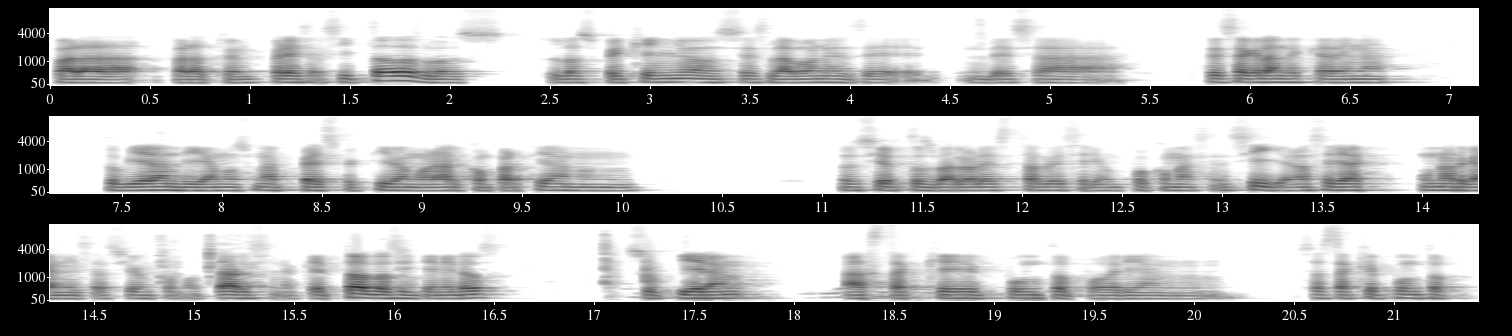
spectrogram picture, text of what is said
para, para tu empresa? Si todos los, los pequeños eslabones de, de, esa, de esa grande cadena tuvieran, digamos, una perspectiva moral, compartieran ciertos valores, tal vez sería un poco más sencillo. No sería una organización como tal, sino que todos los ingenieros supieran hasta qué punto podrían, o sea, hasta qué punto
